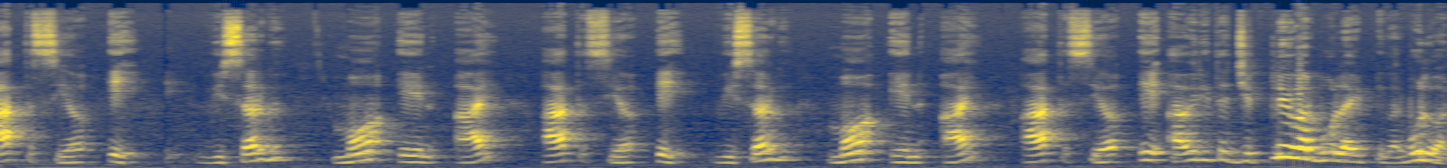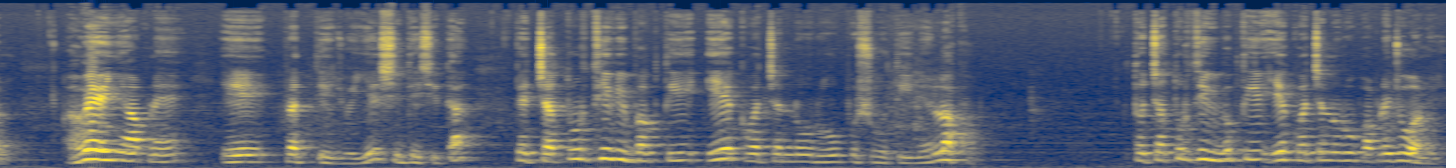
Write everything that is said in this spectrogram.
આત સ્ય એ. વિસર્ગ મ એન આય આત સ્ય એ. વિસર્ગ મ એન આય આત સ્ય એ. આવી રીતે જેટલી વાર બોલાય એટલી વાર બોલવાનું. હવે અહીંયા આપણે એ પ્રત્યે જોઈએ સીધે સીધા કે ચતુર્થી વિભક્તિ એક વચનનું રૂપ શોધીને લખો. તો ચતુર્થી વિભક્તિ એક વચનનું રૂપ આપણે જોવાનું છે.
